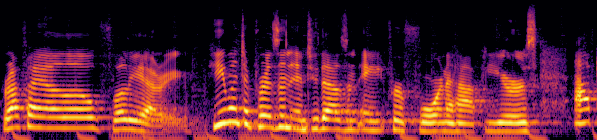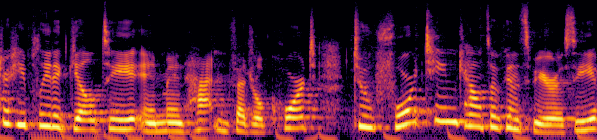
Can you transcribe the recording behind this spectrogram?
Raffaello Follieri. He went to prison in 2008 for four and a half years after he pleaded guilty in Manhattan federal court to 14 counts of conspiracy,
